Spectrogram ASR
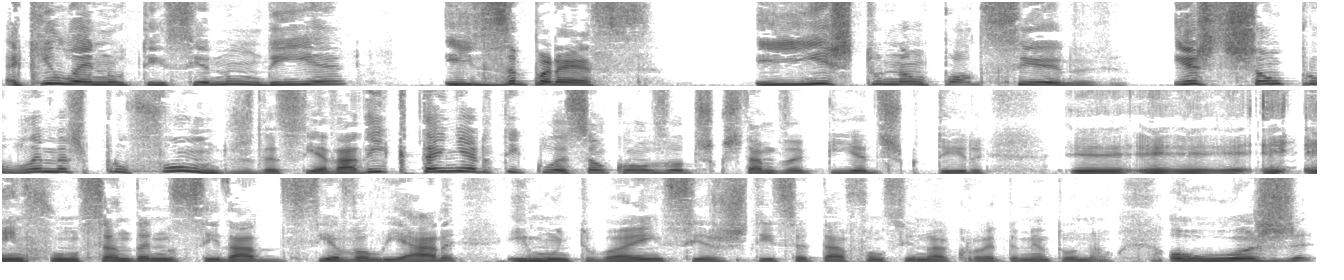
Aquilo é notícia num dia e desaparece. E isto não pode ser estes são problemas profundos da sociedade e que têm articulação com os outros que estamos aqui a discutir eh, eh, eh, em função da necessidade de se avaliar e muito bem se a justiça está a funcionar corretamente ou não. Ou hoje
